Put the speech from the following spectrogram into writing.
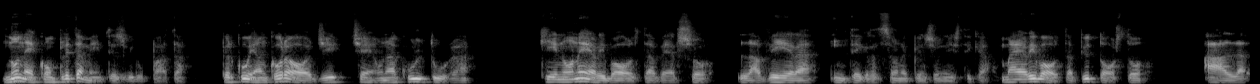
non è completamente sviluppata, per cui ancora oggi c'è una cultura che non è rivolta verso la vera integrazione pensionistica, ma è rivolta piuttosto al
